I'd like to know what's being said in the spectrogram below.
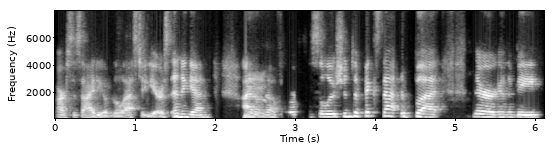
our society over the last two years. And again, yeah. I don't know if there's a solution to fix that, but there are going to be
